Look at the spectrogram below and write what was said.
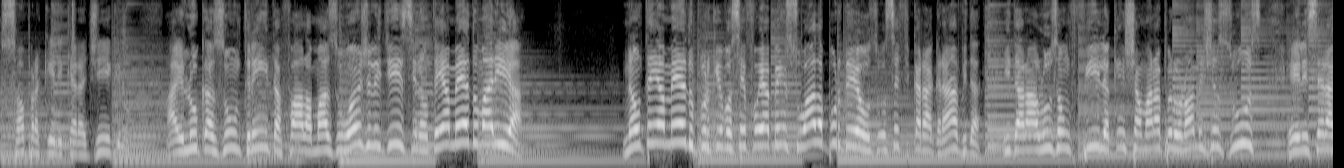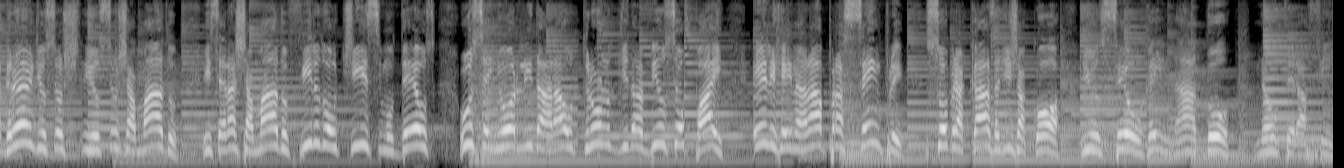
só para aquele que era digno. Aí Lucas 1:30 fala: "Mas o anjo lhe disse: Não tenha medo, Maria, não tenha medo, porque você foi abençoada por Deus. Você ficará grávida e dará à luz a um filho, a quem chamará pelo nome Jesus. Ele será grande o seu, e o seu chamado, e será chamado Filho do Altíssimo. Deus, o Senhor, lhe dará o trono de Davi, o seu pai. Ele reinará para sempre sobre a casa de Jacó, e o seu reinado não terá fim.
